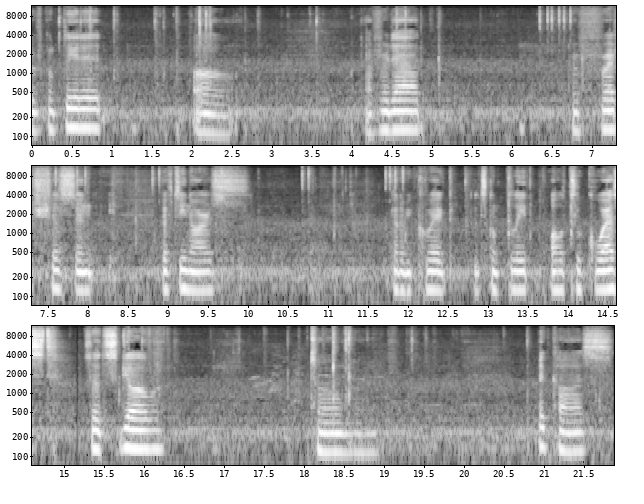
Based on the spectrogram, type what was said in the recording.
We've completed. Oh. After that, refresh us in 15 hours. Gotta be quick. Let's complete all two quests. So let's go. Tom. Because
